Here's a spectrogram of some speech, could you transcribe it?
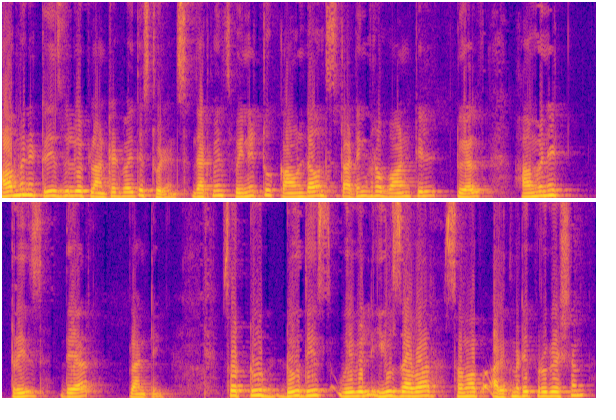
how many trees will be planted by the students. That means we need to count down starting from 1 till 12 how many trees they are planting. So to do this, we will use our sum of arithmetic progression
